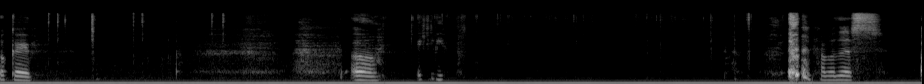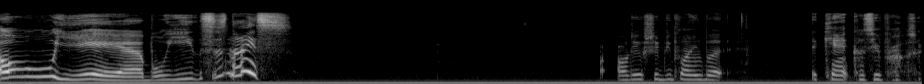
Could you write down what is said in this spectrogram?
Okay. Uh, HTTP. How about this? Oh yeah, boy, this is nice. Audio should be playing, but it can't because your browser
